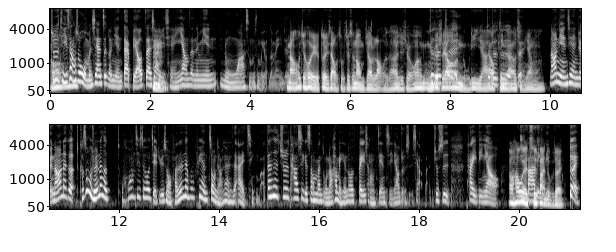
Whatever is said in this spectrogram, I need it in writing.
就是提倡说我们现在这个年代不要再像以前一样在那边奴啊，什么什么有的没的。然后就会有对照组，就是那种比较老的，然后就觉得哇，我们就是要努力啊，要拼啊，要怎样啊？然后年轻人就，然后那个，可是我觉得那个我忘记最后结局是什么，反正那部片重点好像还是爱情吧。但是就是他是一个上班族，然后他每天都会非常坚持，一定要准时下班，就是他一定要然后他为了吃饭，对不对？对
